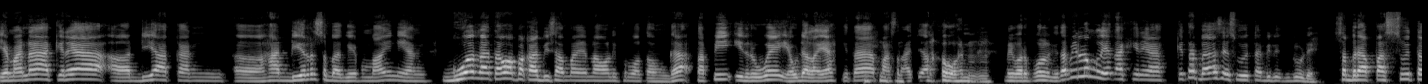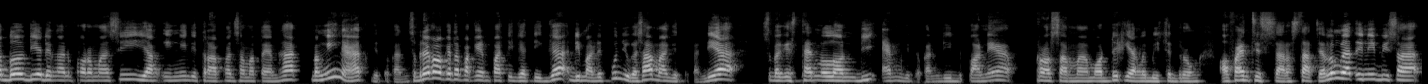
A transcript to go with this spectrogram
yang mana akhirnya uh, dia akan uh, hadir sebagai pemain yang gua nggak tahu apakah bisa main lawan Liverpool atau enggak tapi either way ya udahlah ya kita pasrah aja lawan Liverpool gitu. Tapi lu ngelihat akhirnya kita bahas ya suitability dulu deh. Seberapa suitable dia dengan formasi yang ingin diterapkan sama Ten Hag mengingat gitu kan. Sebenarnya kalau kita pakai 4-3-3 di Madrid pun juga sama gitu kan. Dia sebagai standalone DM gitu kan di depannya Cross sama Modric yang lebih cenderung ofensif secara stats ya. Lu ngeliat ini bisa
